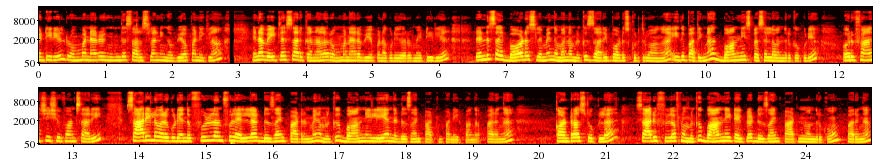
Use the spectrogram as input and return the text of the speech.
மெட்டீரியல் ரொம்ப நேரம் இந்த சாரீஸ்லாம் நீங்கள் வியர் பண்ணிக்கலாம். ஏன்னா வெயிட்லெஸ்ஸாக இருக்கிறனால ரொம்ப நேரம் வியர் பண்ணக்கூடிய ஒரு மெட்டீரியல் ரெண்டு சைட் பார்டர்ஸ்லையுமே இந்த மாதிரி நம்மளுக்கு ஜரி பார்டர்ஸ் கொடுத்துருவாங்க. இது பார்த்திங்கன்னா பாந்தி ஸ்பெஷலில் வந்திருக்கக்கூடிய ஒரு ஃபேன்சி ஷிஃபான் சாரீ சாரியில் வரக்கூடிய அந்த ஃபுல் அண்ட் ஃபுல் எல்லா டிசைன் பேட்டர்னுமே நம்மளுக்கு பாந்திலேயே அந்த டிசைன் பேட்டர்ன் பண்ணியிருப்பாங்க. பாருங்கள் கான்ட்ராஸ்ட் லுக்கில் சாரீ ஃபுல் ஆஃப் நம்மளுக்கு பாந்தி டைப்பில் டிசைன் பேட்டர்ன் வந்திருக்கும். பாருங்கள்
